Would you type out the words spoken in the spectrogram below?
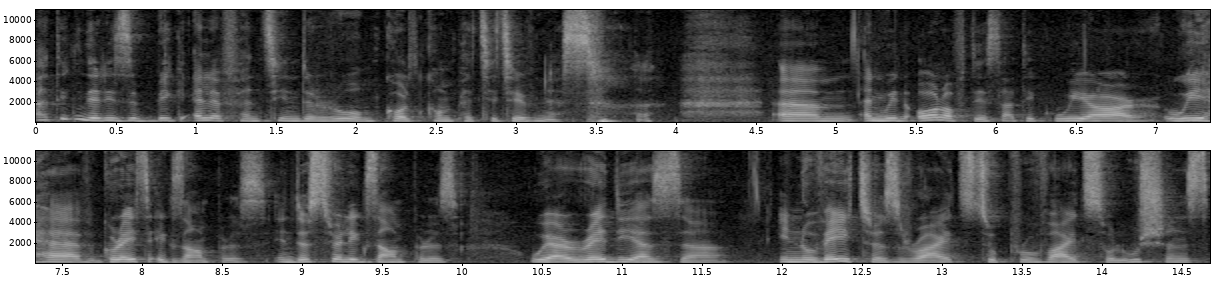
I think there is a big elephant in the room called competitiveness. um, and with all of this, I think we are, we have great examples, industrial examples. We are ready as uh, innovators, right, to provide solutions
